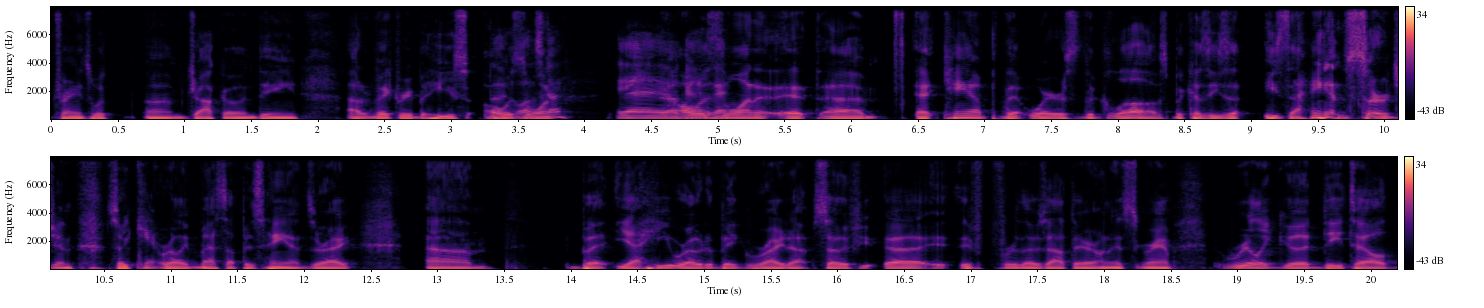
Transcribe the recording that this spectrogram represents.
trains with um, Jocko and Dean out of Victory, but he's always the one. guy? Yeah, yeah, okay, always okay. the one at at, um, at camp that wears the gloves because he's a he's a hand surgeon, so he can't really mess up his hands, right? Um, but yeah, he wrote a big write up. So if you uh, if for those out there on Instagram, really good detailed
